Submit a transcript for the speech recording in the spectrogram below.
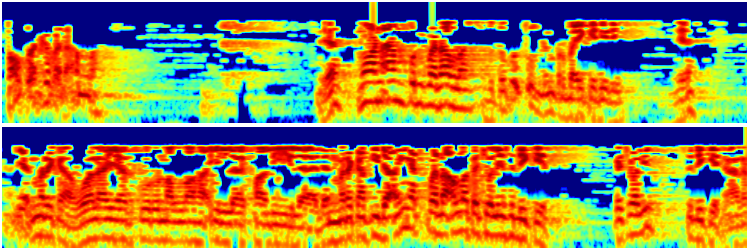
Taubat kepada Allah. Ya, mohon ampun kepada Allah, betul-betul dan perbaiki diri. Ya. Lihat mereka, wala yadhkurunallaha illa qalila dan mereka tidak ingat kepada Allah kecuali sedikit. Kecuali sedikit. Ada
